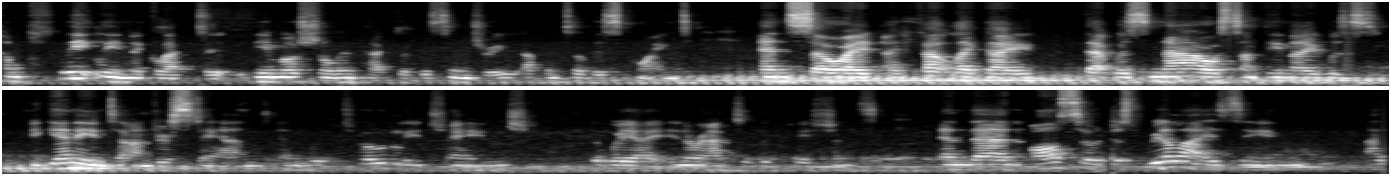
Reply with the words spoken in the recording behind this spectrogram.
completely neglected the emotional impact of this injury up until this point. And so I, I, felt like I that was now something I was beginning to understand and would totally change the way I interacted with patients. And then also just realizing I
